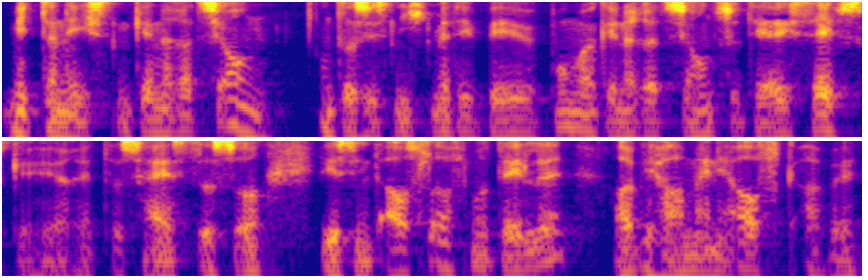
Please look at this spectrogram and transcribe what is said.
mit der nächsten Generation. Und das ist nicht mehr die Babyboomer-Generation, zu der ich selbst gehöre. Das heißt also, wir sind Auslaufmodelle, aber wir haben eine Aufgabe.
